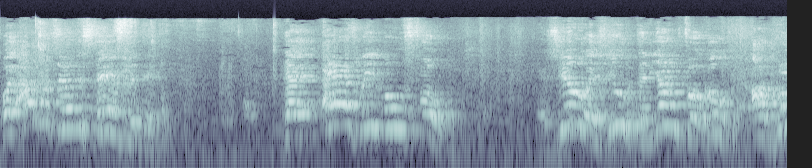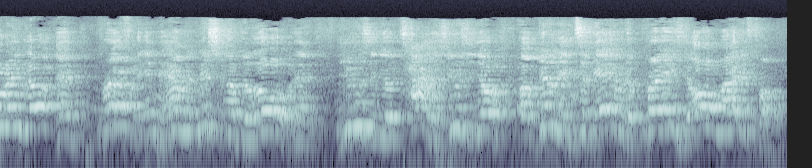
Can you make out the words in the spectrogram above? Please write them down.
But I want you to understand today that as we move forward, as you, as youth and young folk who are growing up and prayerfully in the admonition of the Lord and using your talents, using your ability to be able to praise the Almighty Father.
